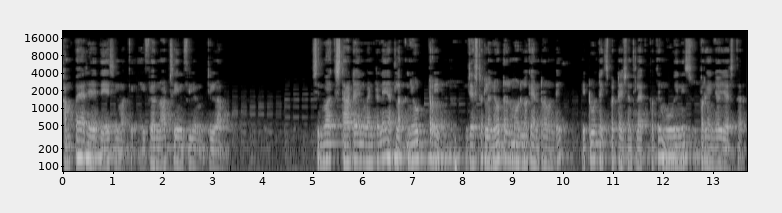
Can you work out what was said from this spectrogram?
కంపేర్ చేయదు ఏ సినిమాకి? If you are not seen film till నా సినిమాకి స్టార్ట్ అయిన వెంటనే అట్లా న్యూట్రల్ జస్ట్ అట్లా న్యూట్రల్ మోడ్లోకి ఎంటర్ అవ్వండి. ఎటువంటి ఎక్స్పెక్టేషన్స్ లేకపోతే మూవీని సూపర్గా ఎంజాయ్ చేస్తారు.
